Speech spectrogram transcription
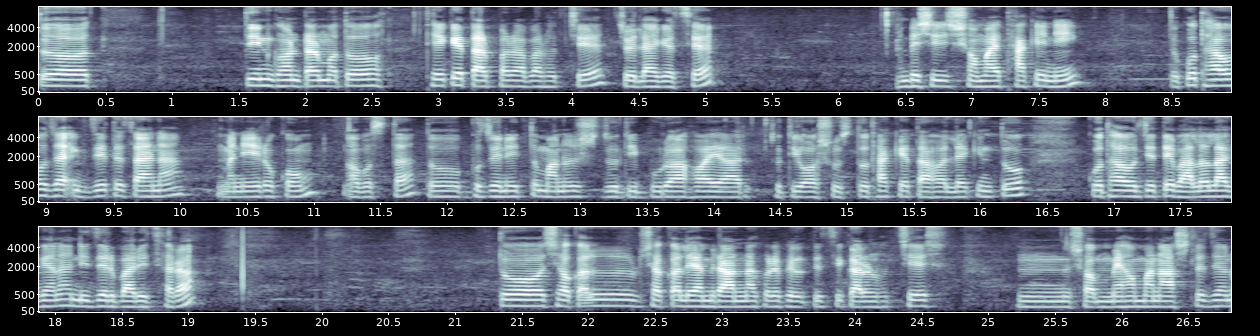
তো তিন ঘণ্টার মতো থেকে তারপর আবার হচ্ছে চলে গেছে। বেশি সময় থাকেনি। তো কোথাও যেতে চায় না মানে এরকম অবস্থা। তো বুঝে নিই তো মানুষ যদি বুড়া হয় আর যদি অসুস্থ থাকে তাহলে কিন্তু কোথাও যেতে ভালো লাগে না নিজের বাড়ি ছাড়া। তো সকাল, সকালে আমি রান্না করে ফেলতেছি, কারণ হচ্ছে সব মেহমান আসলে যেন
